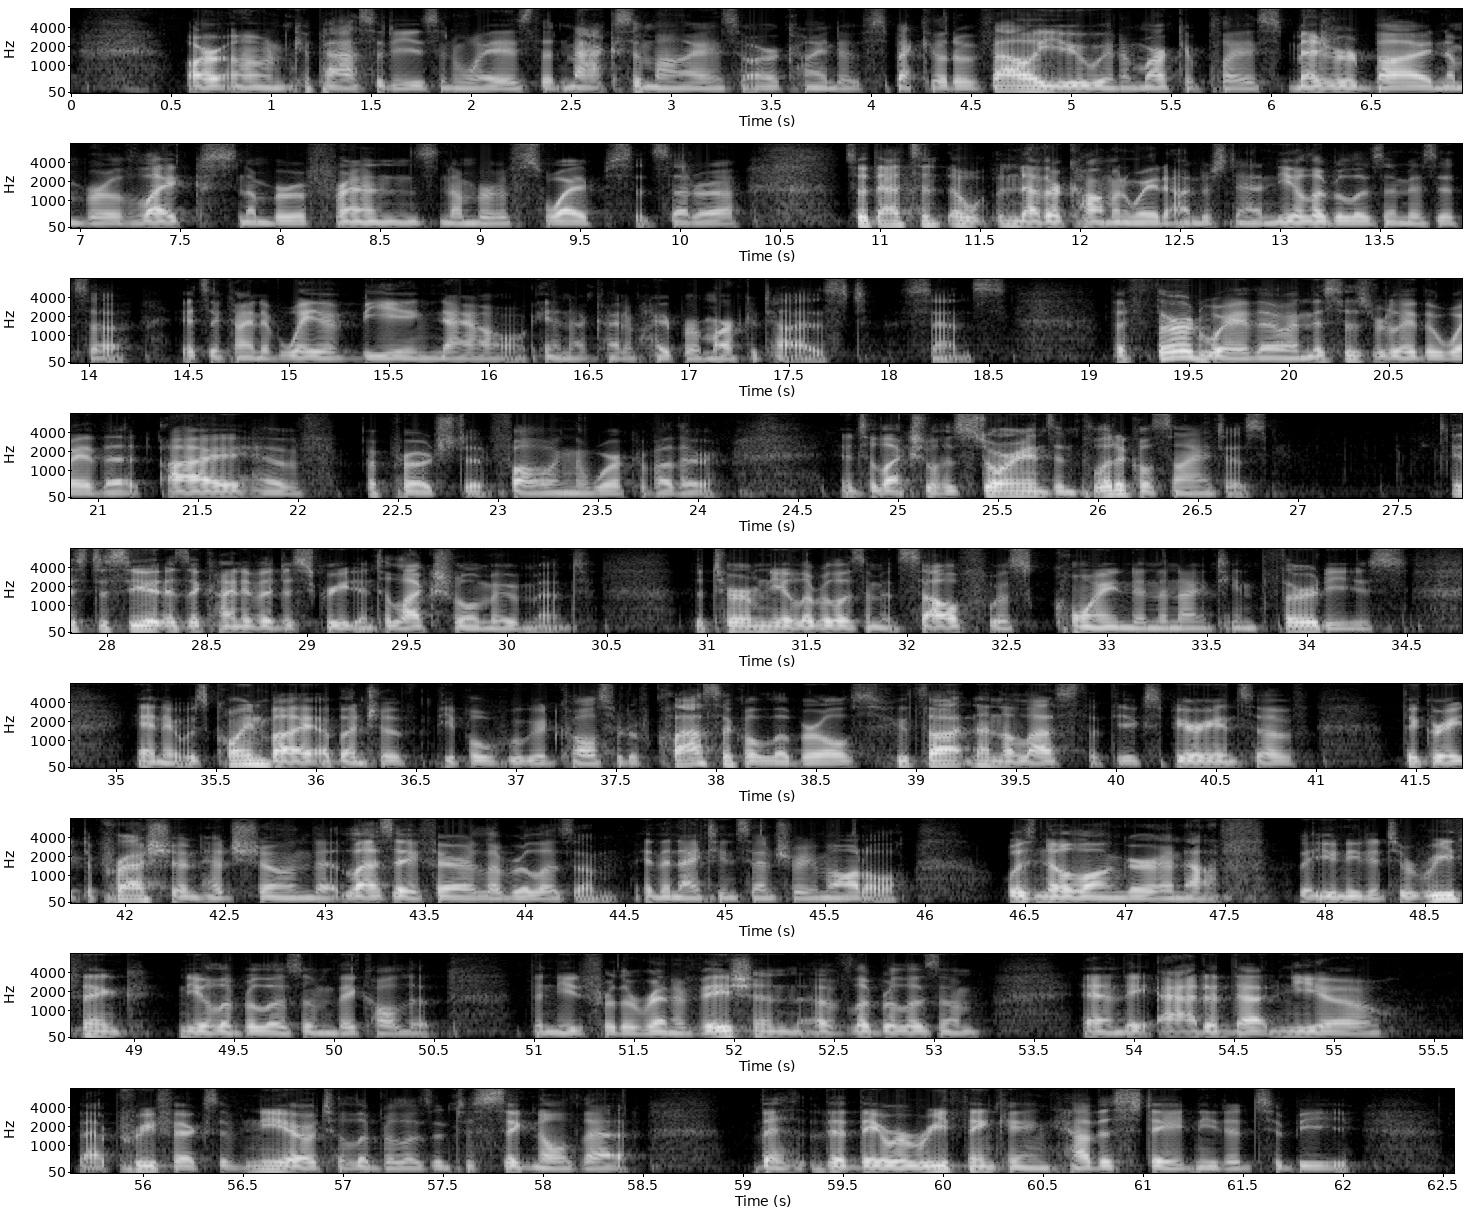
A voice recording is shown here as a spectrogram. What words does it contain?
our own capacities in ways that maximize our kind of speculative value in a marketplace measured by number of likes, number of friends, number of swipes, etc. So that's a, oh, another common way to understand neoliberalism is it's a it's a kind of way of being now in a kind of hyper-marketized sense. The third way though, and this is really the way that I have approached it following the work of other intellectual historians and political scientists is to see it as a kind of a discrete intellectual movement. The term neoliberalism itself was coined in the 1930s, and it was coined by a bunch of people who would call sort of classical liberals, who thought nonetheless that the experience of the Great Depression had shown that laissez faire liberalism in the 19th century model was no longer enough, that you needed to rethink neoliberalism. They called it the need for the renovation of liberalism, and they added that neo that prefix of neo to liberalism to signal that that, that they were rethinking how the state needed to be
